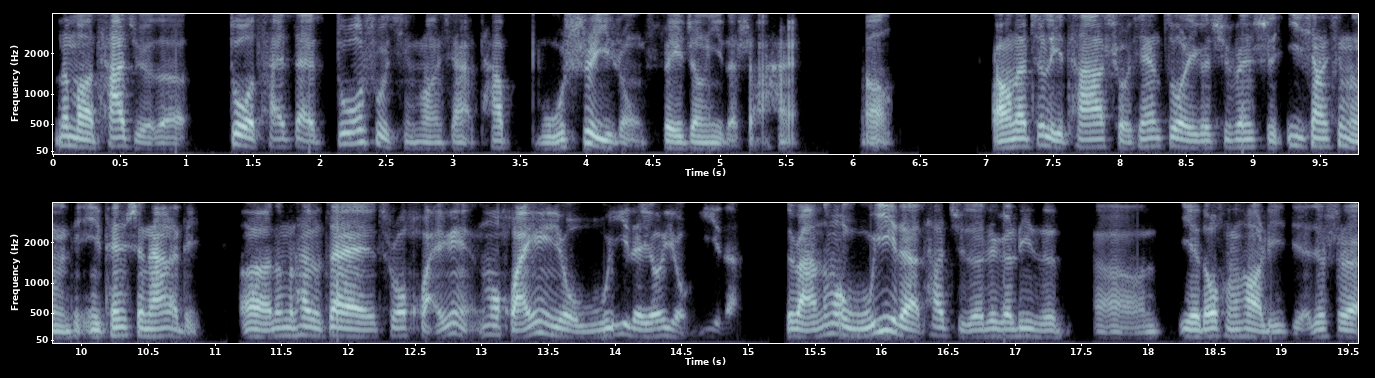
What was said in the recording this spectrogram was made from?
那么他觉得。堕胎在多数情况下，它不是一种非正义的杀害，啊，然后呢，这里他首先做了一个区分，是意向性的问题 （intentionality）。呃，那么他就在说怀孕，那么怀孕有无意的，有有意的，对吧？那么无意的，他举的这个例子，呃，也都很好理解，就是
